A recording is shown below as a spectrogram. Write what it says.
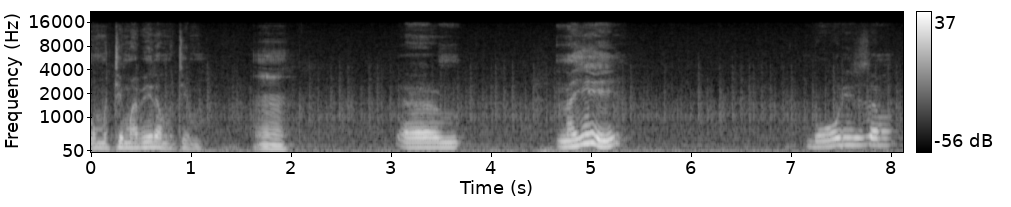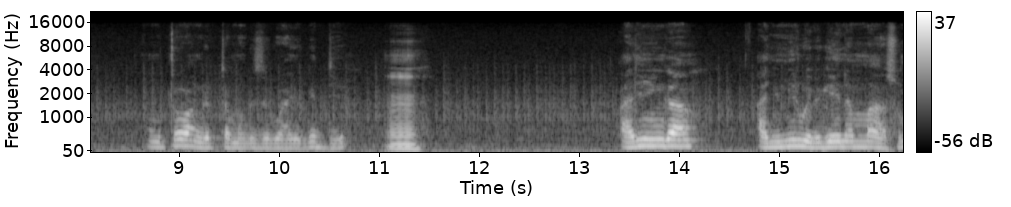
omutemu abeera mutemu. Mm. Naye bwowuliriza muto wange tutamuguzi bwayogedde Mm. alinga anyumirwa ebigenda mu maaso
